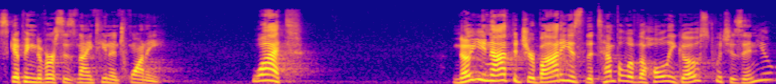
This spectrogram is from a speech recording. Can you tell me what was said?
Skipping to verses 19 and 20. What? Know ye not that your body is the temple of the Holy Ghost which is in you,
